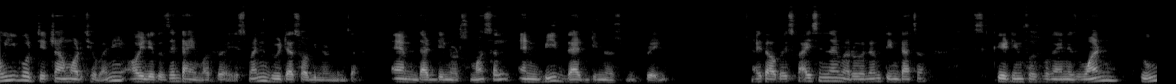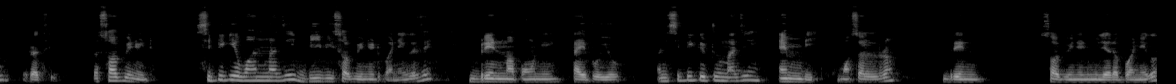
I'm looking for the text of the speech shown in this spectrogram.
अघिको टेट्रामर थियो भने अहिलेको चाहिँ डाइमर र यसमा नि दुइटा सब हुन्छ। M that denotes muscle and B that denotes brain. है त अब यसको आइसो इन्जाइमहरू पनि तिनवटा छ। क्रिएटिन फोस्फोकाइनेज वान टू र थ्री र सब युनिट सिपिके वानमा चाहिँ बिबी सब युनिट भनेको चाहिँ ब्रेनमा पाउने टाइप हो यो. अनि सिपिके टूमा चाहिँ एमबी मसल र ब्रेन सब युनिट मिलेर बनेको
